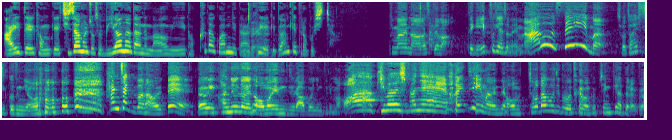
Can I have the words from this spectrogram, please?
아이들 경기에 지장을 줘서 미안하다는 마음이 더 크다고 합니다. 그 네. 그 얘기도 함께 들어보시죠. 김하연 나왔을 때 막 되게 이쁘게 하잖아요. 막, 아우, 세이! 막, 저도 할 수 있거든요. 한참 그거 나올 때, 여기 관중석에서 어머님들, 아버님들이 막, 와, 김하연 심판님! 화이팅! 막, 근데, 어, 쳐다보지도 못할 만큼 창피하더라고요.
